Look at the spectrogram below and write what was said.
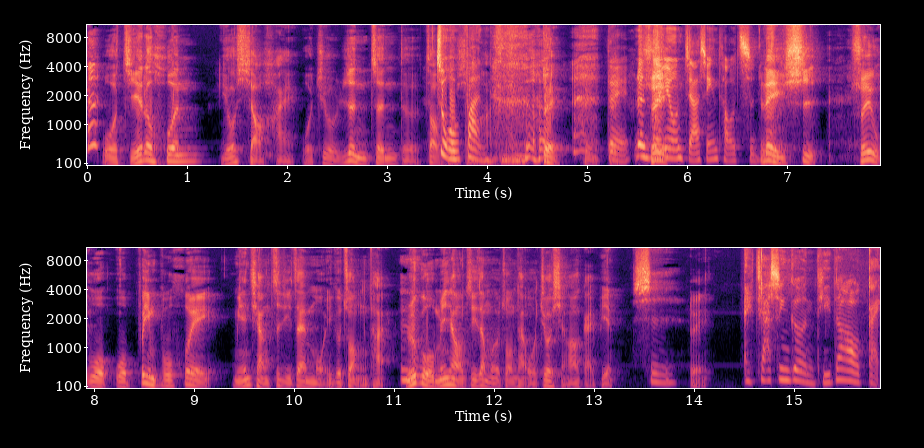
我结了婚。有小孩，我就认真的照顾。做饭，对对对，认真用夹心陶瓷。类似，所以我我并不会勉强自己在某一个状态。嗯、如果我勉强我自己在某个状态，我就想要改变。是，对。哎，嘉兴哥，你提到改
